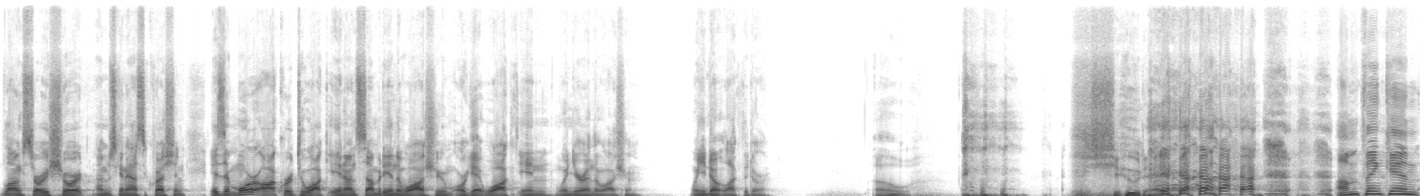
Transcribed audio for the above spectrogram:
long story short, I'm just gonna ask the question: Is it more awkward to walk in on somebody in the washroom or get walked in when you're in the washroom when you don't lock the door? Oh. Shoot, eh? I'm thinking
